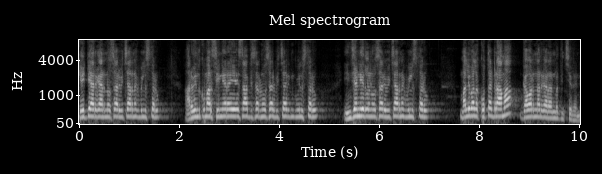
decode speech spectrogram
కేటీఆర్ గారిని ఒకసారి విచారణకు పిలుస్తారు. అరవింద్ కుమార్ సీనియర్ ఐఏఎస్ ఆఫీసర్ను ఒకసారి విచారణకు పిలుస్తారు. ఇంజనీర్లను ఒకసారి విచారణకు పిలుస్తారు. మళ్ళీ వాళ్ళ కొత్త డ్రామా గవర్నర్ గారు అనుమతించారని.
